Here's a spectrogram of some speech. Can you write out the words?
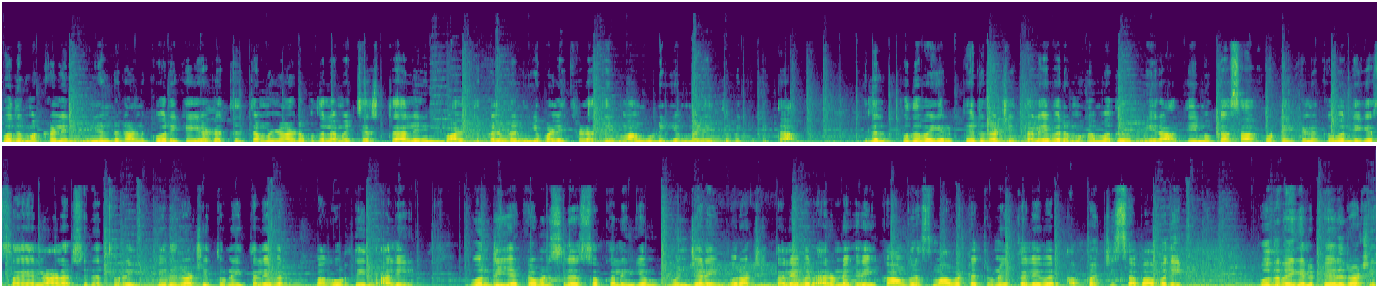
பொதுமக்களின் நீண்ட நாள் கோரிக்கையை அடுத்து தமிழ்நாடு முதலமைச்சர் ஸ்டாலினின் வாழ்த்துக்களுடன் இவ்வழித்தடத்தை மாங்குடி எம்எல்ஏ துவக்கி வைத்தார். இதில் புதுவையில் பேரூராட்சி தலைவர் முகமது மீரா திமுக சாக்கோட்டை கிழக்கு ஒன்றிய செயலாளர் சின்னத்துறை பேரூராட்சி துணைத் தலைவர் பகூர்தீன் அலி ஒன்றிய கவுன்சிலர் சொக்கலிங்கம் முஞ்சனை ஊராட்சி தலைவர் அருணகிரி காங்கிரஸ் மாவட்ட துணைத் தலைவர் அப்பச்சி சபாபதி. புதுவையில் பேரூராட்சி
